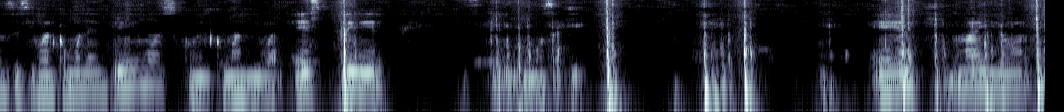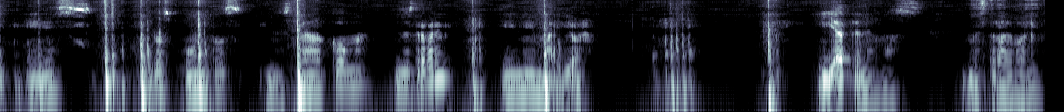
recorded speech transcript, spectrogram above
entonces igual como la imprimimos con el comando igual escribir escribimos aquí el mayor es dos puntos nuestra coma, nuestra variable n mayor. Y ya tenemos nuestro algoritmo.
